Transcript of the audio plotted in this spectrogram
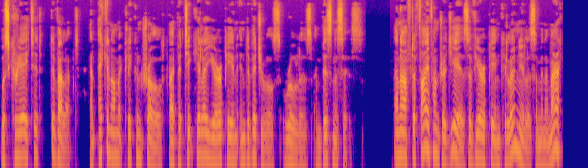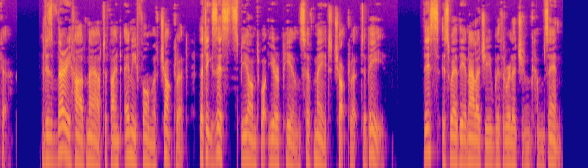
was created, developed, and economically controlled by particular European individuals, rulers, and businesses. And after 500 years of European colonialism in America, it is very hard now to find any form of chocolate that exists beyond what Europeans have made chocolate to be. This is where the analogy with religion comes in.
